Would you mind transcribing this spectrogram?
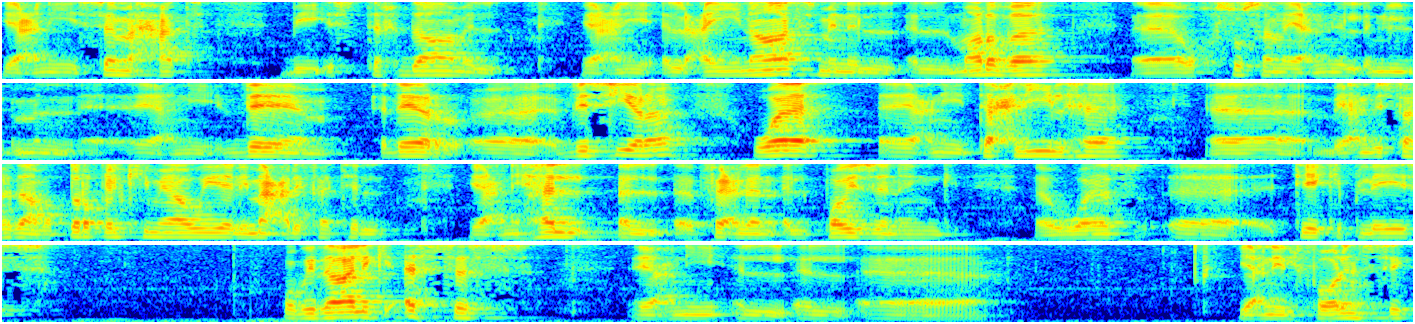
يعني سمحت باستخدام يعني العينات من المرضى وخصوصا يعني من يعني their viscera ويعني تحليلها يعني باستخدام الطرق الكيميائية لمعرفة يعني هل فعلا البويزنينج was take place وبذلك أسس يعني ال ال يعني الفورنسيك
